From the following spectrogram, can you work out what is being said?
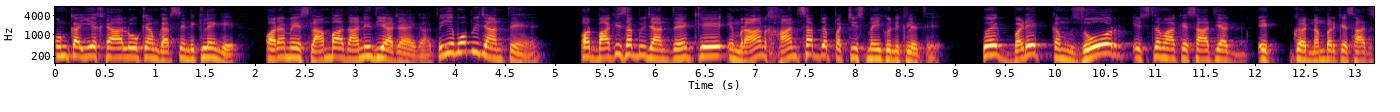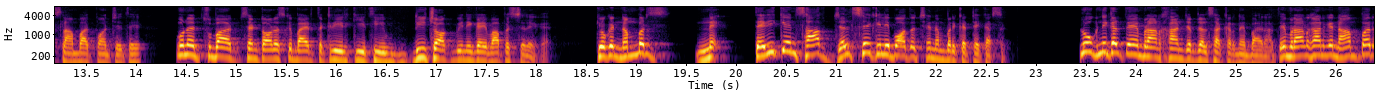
उनका ये ख्याल हो कि हम घर से निकलेंगे और हमें इस्लामाबाद आने दिया जाएगा तो ये वो भी जानते हैं और बाकी सब भी जानते हैं कि इमरान खान साहब जब 25 मई को निकले थे तो एक बड़े कमज़ोर इज्तम के साथ या एक नंबर के साथ इस्लामाबाद पहुँचे थे। उन्होंने सुबह सेंटोरस के बाहर तकरीर की थी, डी चौक भी नहीं गए, वापस चले गए। क्योंकि नंबर्स तरीके इंसाफ जलसे के लिए बहुत अच्छे नंबर इकट्ठे कर सकते हैं। लोग निकलते हैं इमरान खान जब जलसा करने बाहर आते हैं। इमरान खान के नाम पर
